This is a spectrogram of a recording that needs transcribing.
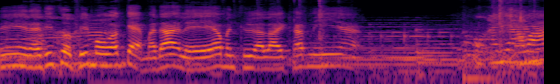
นี่ในที่สุดพี่โมก็แกะมาได้แล้ว มันคืออะไรครับเนี่ยของอายาว้า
